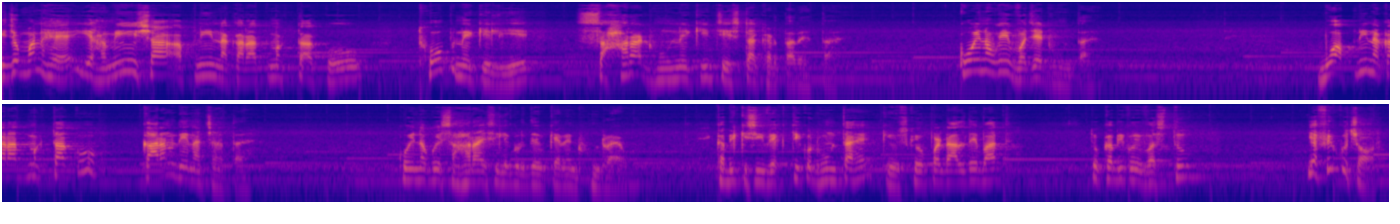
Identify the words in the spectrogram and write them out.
ये जो मन है, ये हमेशा अपनी नकारात्मकता को थोपने के लिए सहारा ढूँढने की चेष्टा करता रहता है। कोई ना कोई वजह ढूंढता है। वो अपनी नकारात्मकता को कारण देना चाहता है। कोई ना कोई सहारा इसीलिए गुरुदेव कह रहे ढूंढ रहा है वो। कभी किसी व्यक्ति को ढूंढता है कि उसके ऊपर डाल दे बात तो कभी कोई वस्तु या फिर कुछ और।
